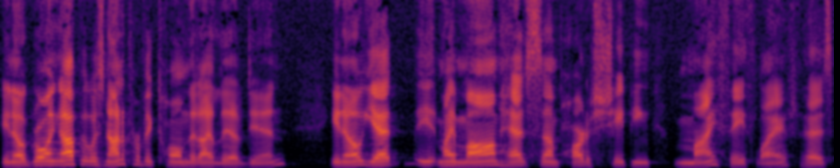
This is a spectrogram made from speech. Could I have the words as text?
You know, growing up, it was not a perfect home that I lived in. You know, yet eh, my mom had some part of shaping my faith life as,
